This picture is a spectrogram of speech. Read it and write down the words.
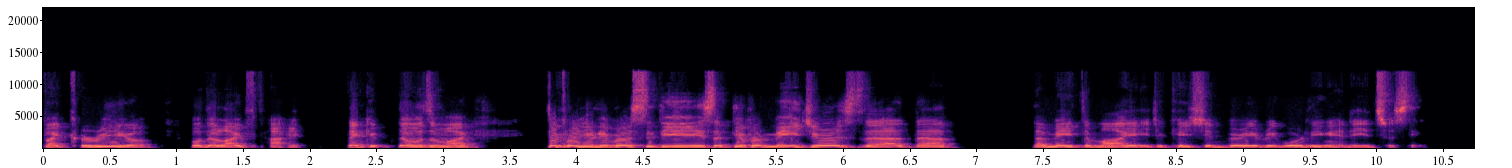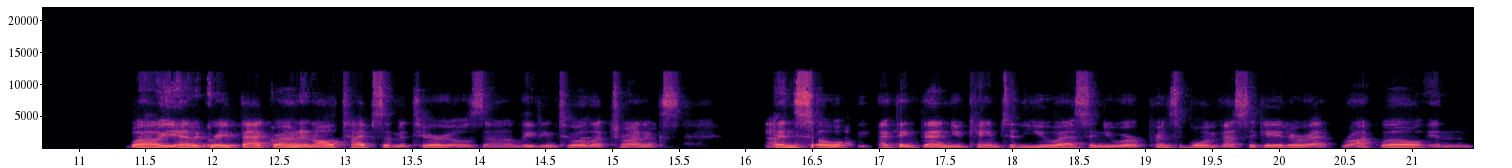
my career for the lifetime. Thank you. That was my different universities, different majors that that that made my education very rewarding and interesting. Wow, you had a great background in all types of materials, uh, leading to electronics. And so I think then you came to the US and you were a principal investigator at Rockwell in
